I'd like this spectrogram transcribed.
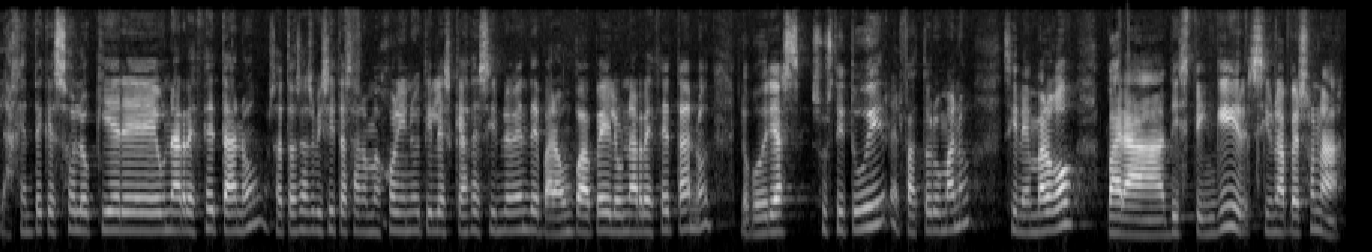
la gente que solo quiere una receta, ¿no? O sea, todas esas visitas a lo mejor inútiles que haces simplemente para un papel o una receta, ¿no? Lo podrías sustituir, el factor humano. Sin embargo, para distinguir si una persona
